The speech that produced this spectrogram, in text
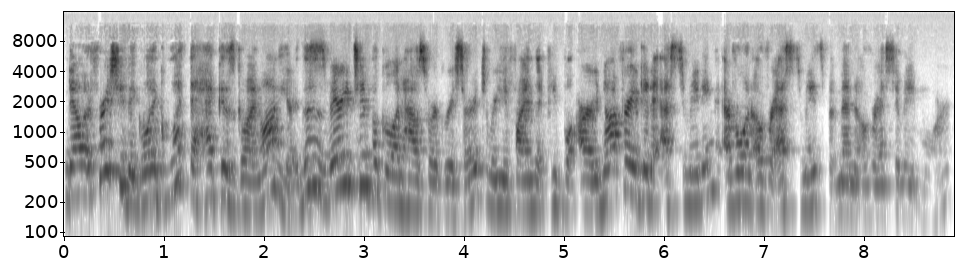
Now, at first, you think, like, what the heck is going on here? This is very typical in housework research where you find that people are not very good at estimating. Everyone overestimates, but men overestimate more.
